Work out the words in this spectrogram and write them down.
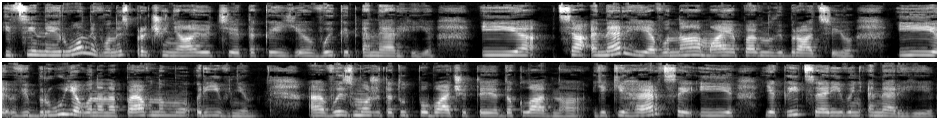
І ці нейрони вони спричиняють такий викид енергії. І ця енергія вона має певну вібрацію, і вібрує вона на певному рівні. Е, Ви зможете тут побачити докладно, які герци і який це рівень енергії.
